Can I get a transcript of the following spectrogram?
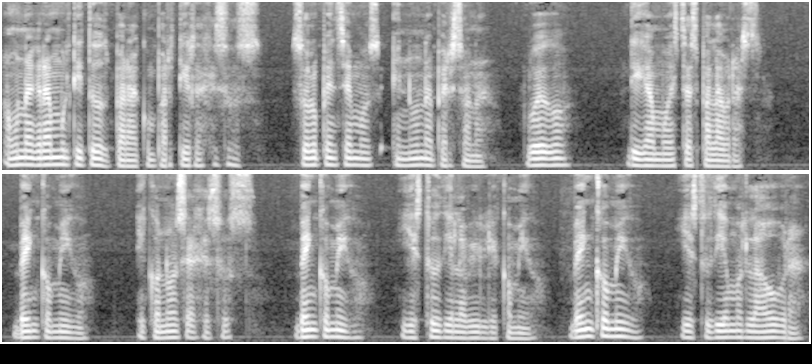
a una gran multitud para compartir a Jesús. Solo pensemos en una persona. Luego digamos estas palabras. Ven conmigo y conoce a Jesús. Ven conmigo y estudia la Biblia conmigo. Ven conmigo y estudiemos la obra,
